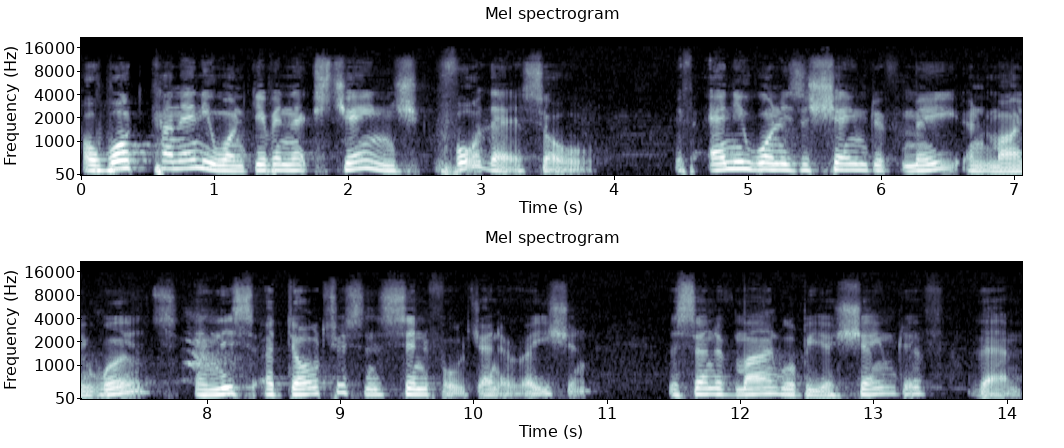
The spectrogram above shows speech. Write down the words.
Or what can anyone give in exchange for their soul? If anyone is ashamed of me and my words in this adulterous and sinful generation, the Son of Man will be ashamed of them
